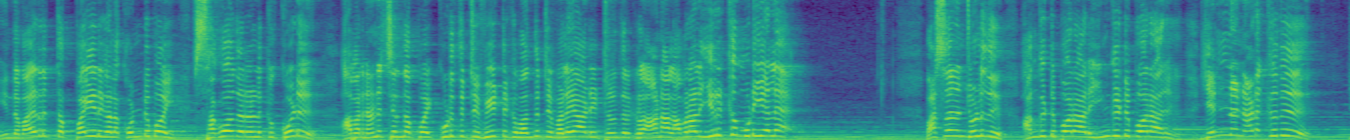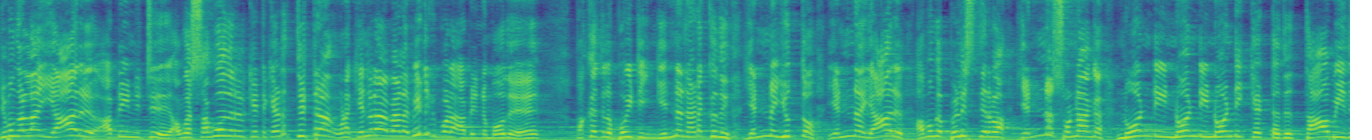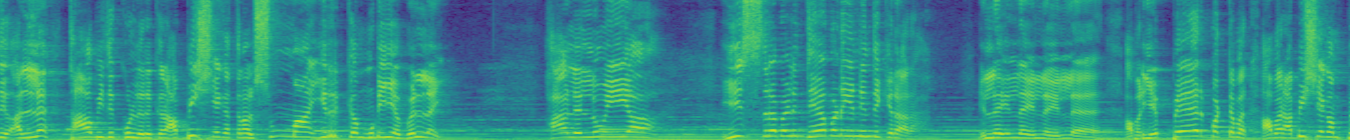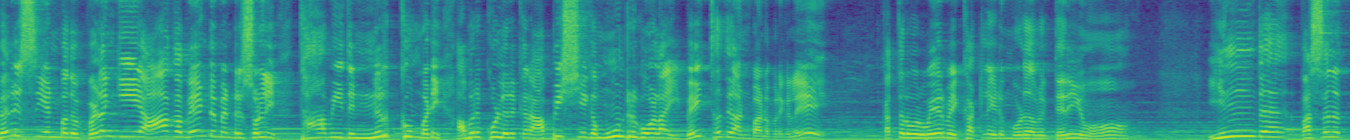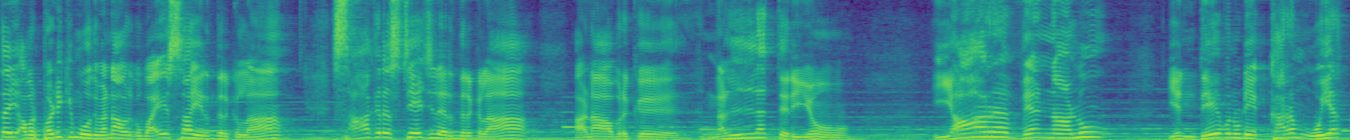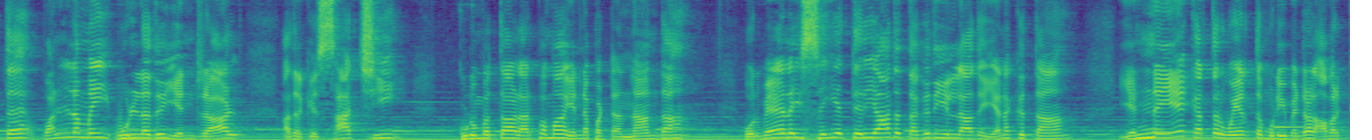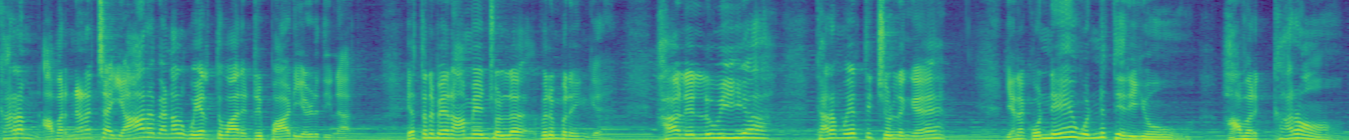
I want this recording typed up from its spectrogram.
இந்த வறுத்த பயிர்களை கொண்டு போய் சகோதரர்களுக்கு கொடு. அவர் நினைச்சிருந்தா போய் கொடுத்துட்டு வீட்டுக்கு வந்துட்டு விளையாடிட்டு இருந்திருக்கலாம். ஆனால் அவரால் இருக்க முடியல. வசனம் சொல்லுது அங்கிட்டு போறாரு இங்கிட்டு போறாரு. என்ன நடக்குது? இவங்கெல்லாம் யாரு? அப்படின்னுட்டு அவங்க சகோதரர் கிட்ட கேட்ட திட்டுறாங்க. உனக்கு என்னடா வேலை? வீட்டுக்கு போடா. அப்படின்னும் போது பக்கத்தில் போயிட்டு இங்கே என்ன நடக்குது? என்ன யுத்தம்? என்ன யாரு? அவங்க பெலிஸ்தீரலாம் என்ன சொன்னாங்க? நோண்டி நோண்டி நோண்டி கேட்டது தாவிது அல்ல தாவிதுக்குள் இருக்கிற அபிஷேகத்தினால் சும்மா இருக்க முடியவில்லை. ஹalleluya இஸ்ரவேலின் தேவனையை நிந்திக்கிறாரா? இல்லை இல்லை இல்லை இல்லை. அவர் எப்பேற்பட்டவர்? அவர் அபிஷேகம் பெருசு என்பது விளங்கியே ஆக வேண்டும் என்று சொல்லி தாவீது நிற்கும்படி அவருக்குள் இருக்கிற அபிஷேகம் மூன்று கோளாய் வைத்தது அன்பானவர்களே. கத்தர் ஒரு உயர்வை கட்டளையிடும் பொழுது அவருக்கு தெரியும். இந்த வசனத்தை அவர் படிக்கும் போது வேணா அவருக்கு வயசா இருந்திருக்கலாம். சாகர ஸ்டேஜில் இருந்திருக்கலாம். ஆனா அவருக்கு நல்லா தெரியும். யாரை வேணாலும் என் தேவனுடைய கரம் உயர்த்த வல்லமை உள்ளது என்றால் அதற்கு சாட்சி குடும்பத்தால் அற்பமா எண்ணப்பட்ட நான் தான் ஒரு வேலை செய்ய தெரியாத தகுதி இல்லாத எனக்கு தான் என்னையே கர்த்தர் உயர்த்த முடியும் என்றால் அவர் கரம் அவர் நினைச்சா யாரை வேணாலும் உயர்த்துவார் என்று பாடி எழுதினார். எத்தனை பேர் ஆமேன்னு சொல்ல விரும்புறீங்க? ஹalleluya கரம் உயர்த்தி சொல்லுங்க. எனக்கு ஒன்னே ஒன்று தெரியும். அவர் கரம்.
